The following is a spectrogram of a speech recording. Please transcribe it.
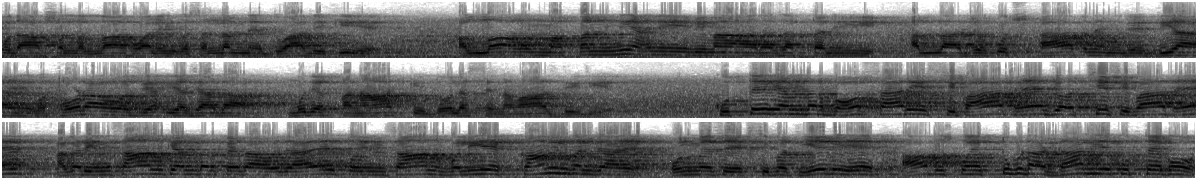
خدا صلی اللہ علیہ وسلم نے دعا بھی کی ہے۔ اللہ قنعنی بما رزقتنی۔ اللہ جو کچھ آپ نے مجھے دیا ہے، وہ تھوڑا ہو یا زیادہ، مجھے قناعت کی دولت سے نواز دیجیے کتے کے اندر بہت ساری صفات ہیں جو اچھی صفات ہیں۔ اگر انسان کے اندر پیدا ہو جائے تو انسان ولی کامل بن جائے۔ ان میں سے ایک صفت یہ بھی ہے، آپ اس کو ایک ٹکڑا ڈالیے کتے کو،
